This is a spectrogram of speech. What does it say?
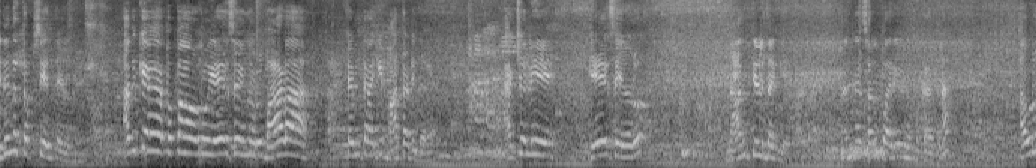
ಇದನ್ನು ತಪ್ಪಿಸಿ ಅಂತ ಹೇಳಿದೆ ಅದಕ್ಕೆ ಪಾಪ ಅವರು ಎ ಎಸ್ ಐನವರು ಭಾಳ ಅಟೆಂಪ್ಟ್ ಆಗಿ ಮಾತಾಡಿದ್ದಾರೆ. ಆ್ಯಕ್ಚುಲಿ ಎ ಎಸ್ ಐನವರು ನಾನು ತಿಳಿದಂಗೆ, ನನ್ನ ಸ್ವಲ್ಪ ಅರಿವಿನ ಮುಖಾಂತರ ಅವರು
